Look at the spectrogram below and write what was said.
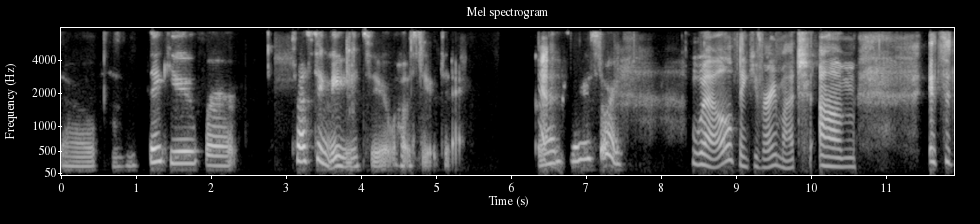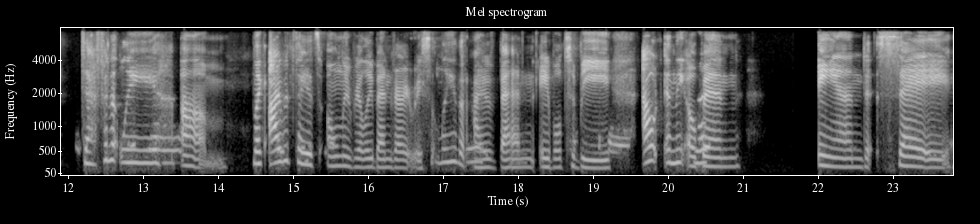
So um, thank you for trusting me to host you today. Go ahead and share your story. Well, thank you very much. Um, it's definitely um, like I would say it's only really been very recently that I've been able to be out in the open and say,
